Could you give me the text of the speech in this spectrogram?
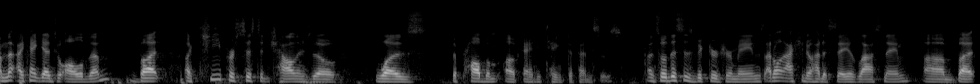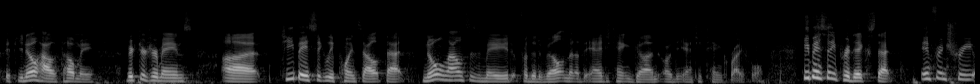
not, i can't get into all of them, but a key persistent challenge, though, was the problem of anti-tank defenses. And so this is Victor Germains. I don't actually know how to say his last name, um, but if you know how, tell me. Victor Germains, uh, he basically points out that no allowance is made for the development of the anti-tank gun or the anti-tank rifle. He basically predicts that infantry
